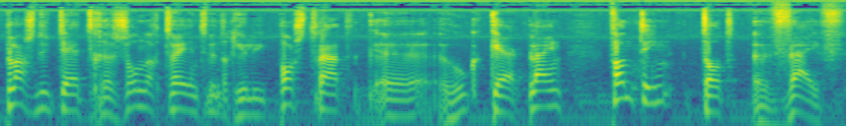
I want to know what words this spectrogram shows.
Place du Tetre, zondag 22 juli, Poststraat, uh, Hoek, Kerkplein, van 10 tot 5.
